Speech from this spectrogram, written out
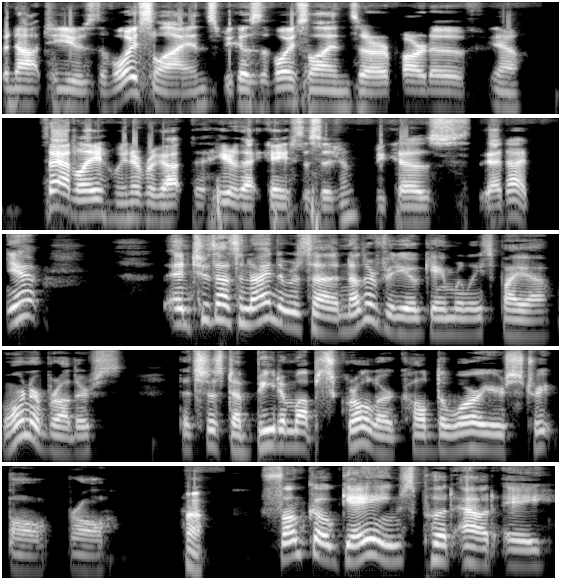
but not to use the voice lines because the voice lines are part of you know. Sadly, we never got to hear that case decision because the guy died. Yeah. In 2009, there was uh, another video game released by uh, Warner Brothers that's just a beat 'em up scroller called The Warriors Street Ball Brawl. Huh. Funko Games put out a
